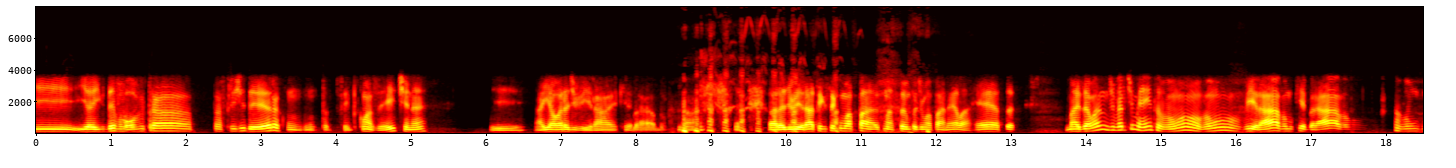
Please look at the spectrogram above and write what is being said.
E, e aí devolve para para frigideira, com, sempre com azeite, né? E aí a hora de virar é que é brabo. a hora de virar tem que ser com uma, uma tampa de uma panela reta. Mas é um divertimento. Vamos, vamos virar, vamos quebrar, vamos, vamos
